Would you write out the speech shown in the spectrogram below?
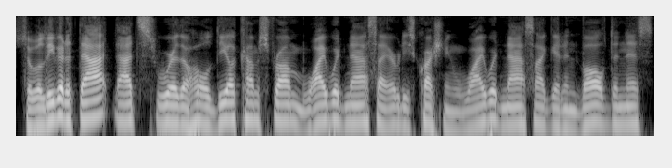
So we'll leave it at that. That's where the whole deal comes from. Why would NASA, everybody's questioning, why would NASA get involved in this?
